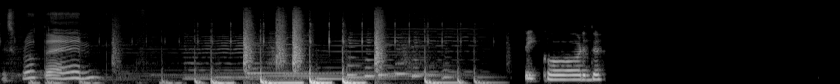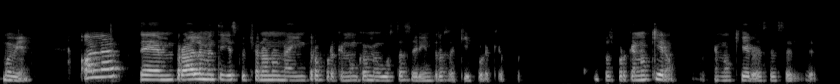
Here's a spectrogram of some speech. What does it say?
Disfruten. Record. Muy bien. Hola, em, probablemente ya escucharon una intro porque nunca me gusta hacer intros aquí porque, pues, pues porque no quiero, porque no quiero, ese es el,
